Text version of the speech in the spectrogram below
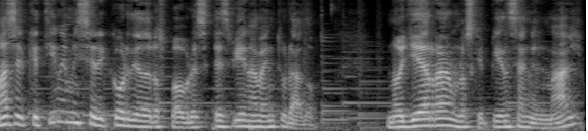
mas el que tiene misericordia de los pobres es bienaventurado. No yerran los que piensan el mal,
